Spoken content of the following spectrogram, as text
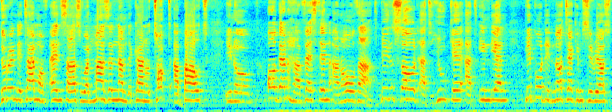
during the time of EndSARS when Mazi Nnamdi Kanu talked about, you know, organ harvesting and all that being sold at UK, at Indian people did not take him serious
